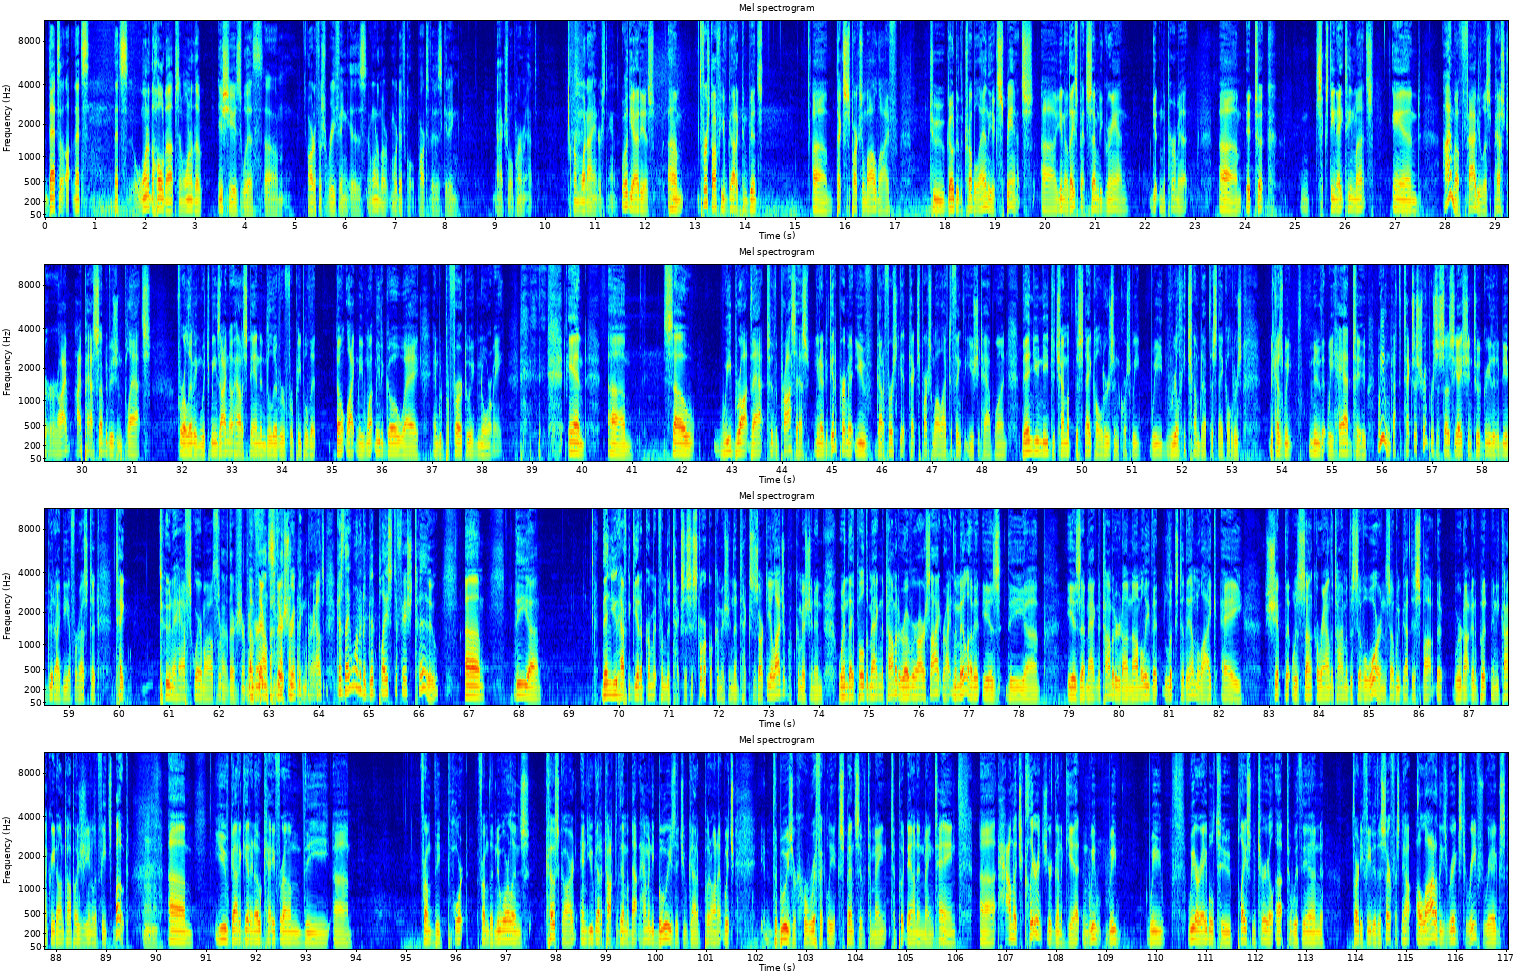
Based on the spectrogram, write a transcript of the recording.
that's a, that's that's one of the holdups and one of the issues with um, artificial reefing is and one of the more difficult parts of it is getting the actual permit, from what I understand. Well, yeah, it is. Um, first off, you've got to convince um, Texas Parks and Wildlife to go to the trouble and the expense. Uh, you know, they spent seventy grand getting the permit. Um, it took 16, 18 months, and I'm a fabulous pesterer. I I pass subdivision plats for a living, which means I know how to stand and deliver for people that don't like me, want me to go away, and would prefer to ignore me. and um, so we brought that to the process. You know, to get a permit, you've got to first get Texas Parks and Wildlife to think that you should have one. Then you need to chum up the stakeholders, and of course, we we really chummed up the stakeholders because we knew that we had to. We even got the Texas Shrimpers Association to agree that it'd be a good idea for us to take two and a half square miles th- Of their shrimping of their, grounds. of their shrimping grounds because they wanted a good place to fish too. Um, the uh, then you have to get a permit from the Texas Historical Commission, the Texas Archaeological Commission, and when they pulled the magnetometer over our site, right in the middle of it is the uh, is a magnetometer anomaly that looks to them like a ship that was sunk around the time of the Civil War, and so we've got this spot that we're not going to put any concrete on top of Jean Lafitte's boat. Um, you've got to get an okay from the uh, from the port from the New Orleans Coast Guard, and you've got to talk to them about how many buoys that you've got to put on it. Which the buoys are horrifically expensive to main to put down and maintain. Uh, how much clearance you're going to get, and we we we we are able to place material up to within 30 feet of the surface. Now, a lot of these rigs to reef rigs,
